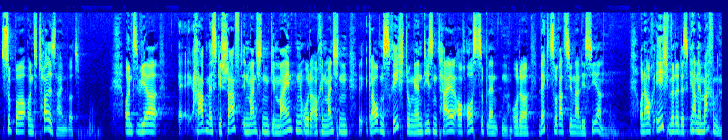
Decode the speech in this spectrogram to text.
super und toll sein wird. Und wir äh, haben es geschafft, in manchen Gemeinden oder auch in manchen Glaubensrichtungen diesen Teil auch auszublenden oder wegzurationalisieren. Und auch ich würde das gerne machen,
